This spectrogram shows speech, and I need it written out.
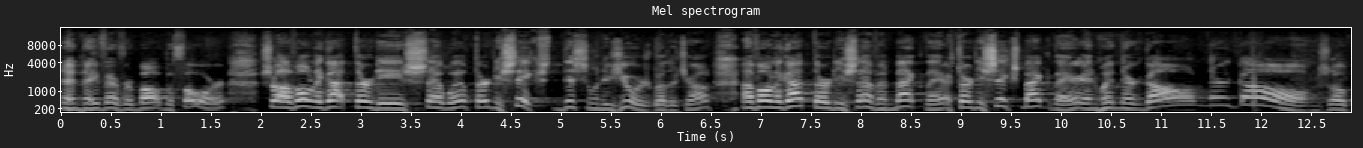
than they've ever bought before. So I've only got 30, well, 36. This one is yours, Brother Charles. I've only got 37 back there, 36 back there, and when they're gone, they're gone. So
